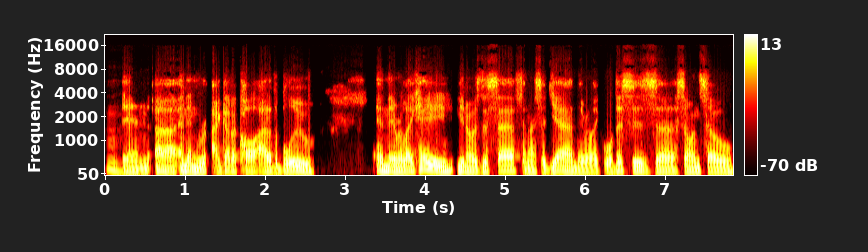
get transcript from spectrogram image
Hmm. and uh, and then I got a call out of the blue, and they were like, "Hey, you know, is this Seth?" And I said, "Yeah." And they were like, "Well, this is so and so.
